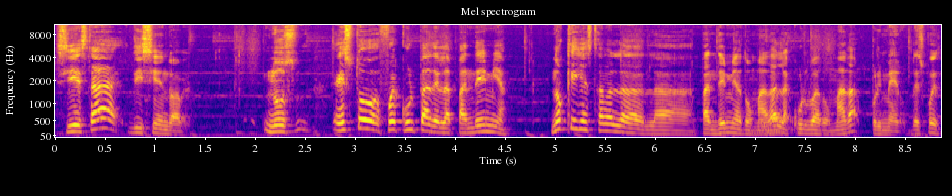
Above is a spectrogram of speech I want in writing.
si está diciendo, a ver, nos, esto fue culpa de la pandemia. No que ya estaba la, la pandemia domada, la curva domada, primero. Después,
